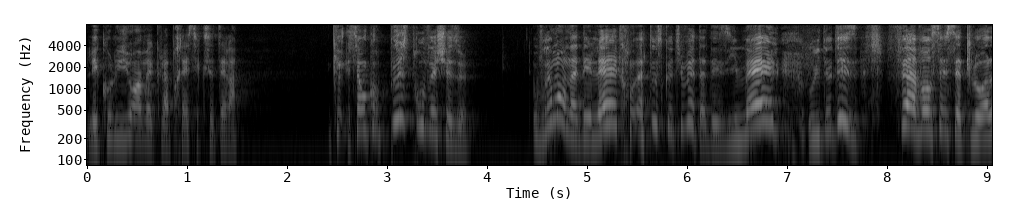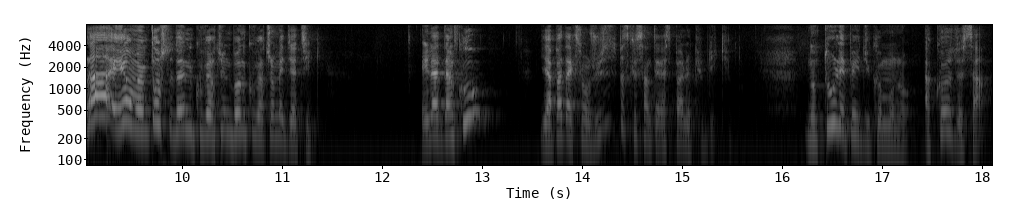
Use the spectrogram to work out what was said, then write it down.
Les collusions avec la presse, etc. C'est encore plus prouvé chez eux. Où vraiment on a des lettres, on a tout ce que tu veux, tu as des emails où ils te disent fais avancer cette loi-là et en même temps je te donne une couverture, une bonne couverture médiatique. Et là, d'un coup, il n'y a pas d'action en justice parce que ça n'intéresse pas le public. Dans tous les pays du common law, à cause de ça,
